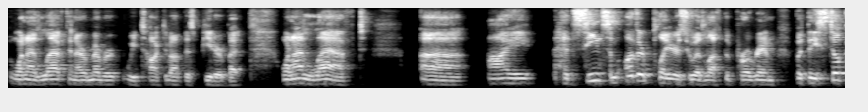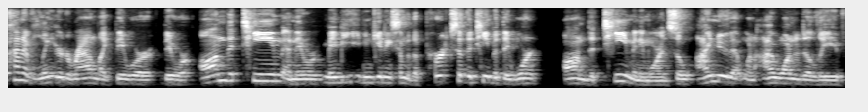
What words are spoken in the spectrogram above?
when I left. And I remember we talked about this, Peter, but when I left, uh, I had seen some other players who had left the program, but they still kind of lingered around like they were they were on the team and they were maybe even getting some of the perks of the team, but they weren't on the team anymore. And so I knew that when I wanted to leave,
